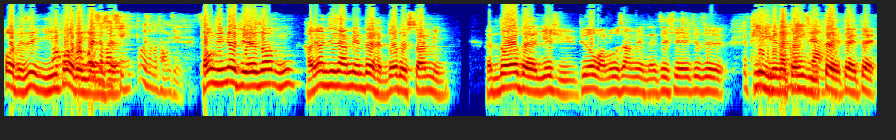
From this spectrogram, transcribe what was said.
或者是疑惑的眼神，为什么情？为什么同情？同情就觉得说，嗯，好像就是要面对很多的酸民，很多的也许，比如说网络上面的这些就是匿名的攻击，对对对。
